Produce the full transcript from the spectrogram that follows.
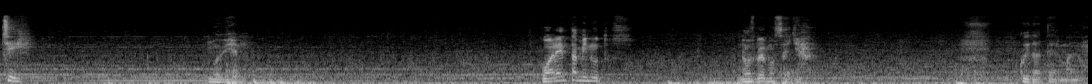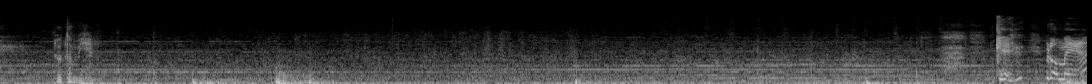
Sí. Muy bien. 40 minutos. Nos vemos allá. Cuídate, hermano. Tú también. ¿Qué? ¿Bromean?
